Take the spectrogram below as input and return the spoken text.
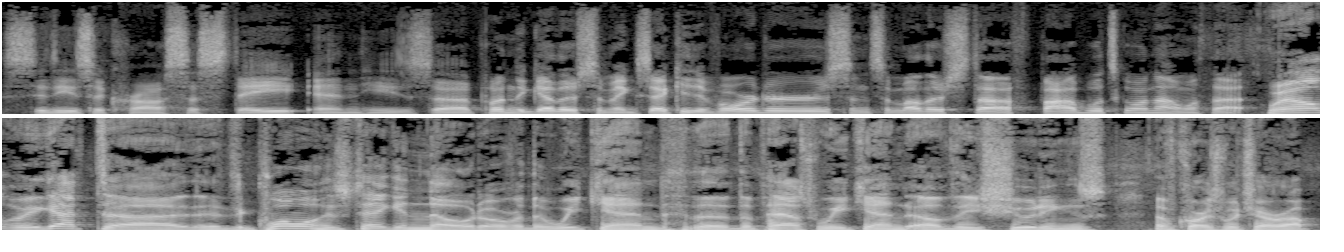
cities across the state, and he's uh, putting together some executive orders and some other stuff. Bob, what's going on with that? Well, we got uh, Cuomo has taken note over the weekend, the the past weekend of the shootings, of course, which are up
